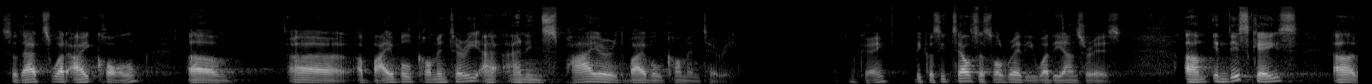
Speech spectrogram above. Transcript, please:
So that's what I call um, uh, a Bible commentary, an inspired Bible commentary. Okay? Because it tells us already what the answer is. Um, in this case, uh,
